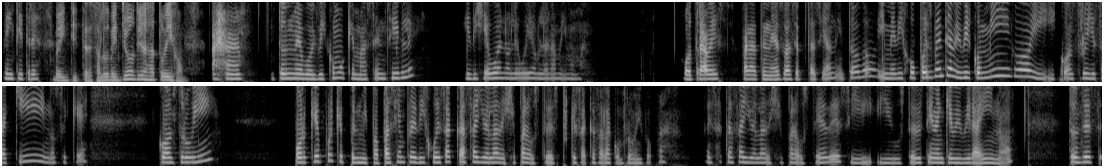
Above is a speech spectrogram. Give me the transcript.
23. 23. A los 21 tienes a tu hijo. Ajá. Entonces me volví como que más sensible y dije, bueno, le voy a hablar a mi mamá. Otra vez para tener su aceptación y todo. Y me dijo, pues vente a vivir conmigo y, construyes aquí y no sé qué. Construí. ¿Por qué? Porque pues mi papá siempre dijo, esa casa yo la dejé para ustedes porque esa casa la compró mi papá. Esa casa yo la dejé para ustedes y, y ustedes tienen que vivir ahí, ¿no? Entonces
